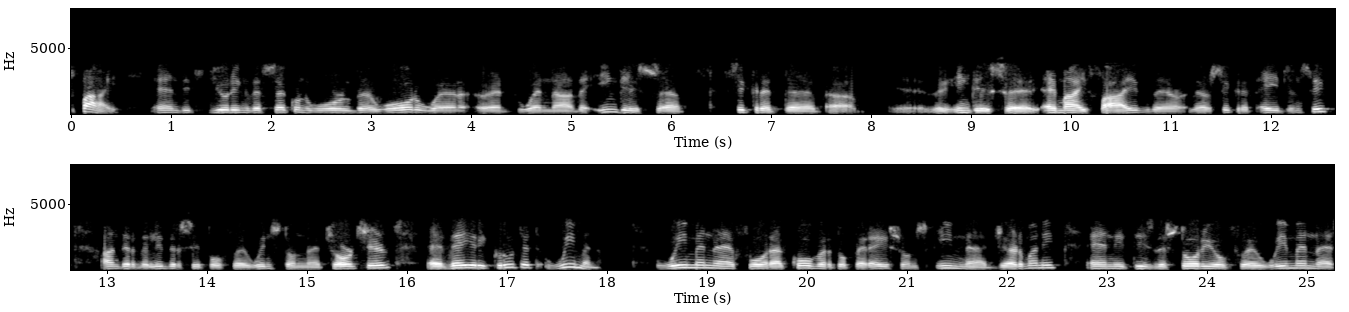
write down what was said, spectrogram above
Spy and it's during the Second World War where uh, when uh, the English uh, secret the English MI5, their their secret agency, under the leadership of Winston Churchill, they recruited women women uh, for uh, covert operations in uh, Germany, and it is the story of women as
